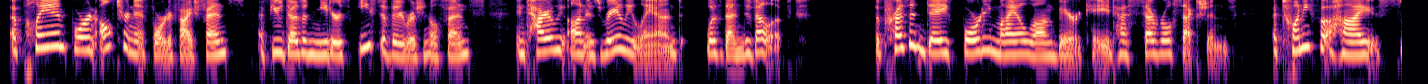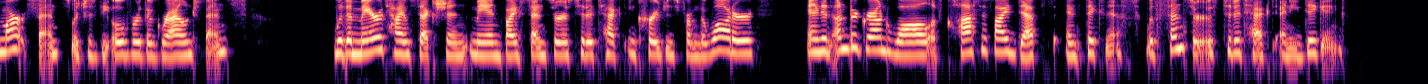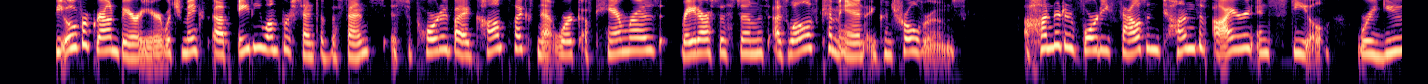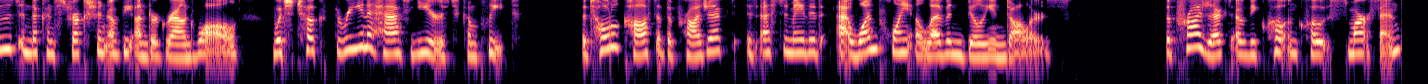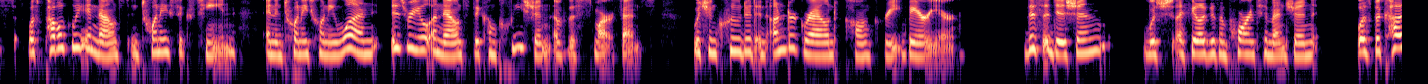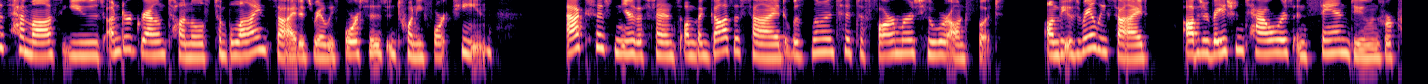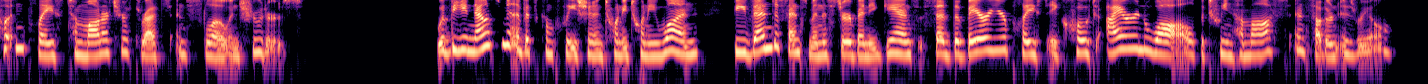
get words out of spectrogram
A plan for an alternate fortified fence, a few dozen meters east of the original fence, entirely on Israeli land, was then developed. The present day 40 mile long barricade has several sections a 20 foot high smart fence, which is the over the ground fence, with a maritime section manned by sensors to detect incursions from the water, and an underground wall of classified depth and thickness with sensors to detect any digging. The overground barrier, which makes up 81% of the fence, is supported by a complex network of cameras, radar systems, as well as command and control rooms. 140,000 tons of iron and steel were used in the construction of the underground wall, which took three and a half years to complete. The total cost of the project is estimated at $1.11 billion. The project of the quote unquote smart fence was publicly announced in 2016, and in 2021, Israel announced the completion of the smart fence, which included an underground concrete barrier. This addition, which I feel like is important to mention, was because Hamas used underground tunnels to blindside Israeli forces in 2014. Access near the fence on the Gaza side was limited to farmers who were on foot. On the Israeli side, observation towers and sand dunes were put in place to monitor threats and slow intruders. With the announcement of its completion in 2021, the then Defense Minister Benny Gantz said the barrier placed a quote iron wall between Hamas and southern Israel.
